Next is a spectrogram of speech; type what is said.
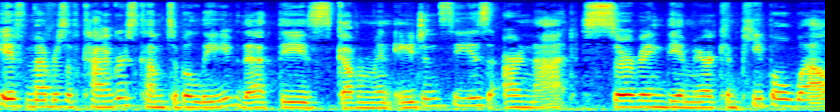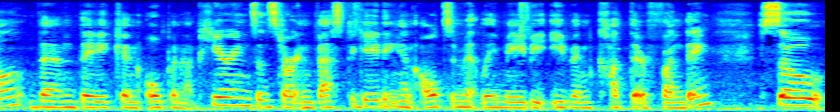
if members of Congress come to believe that these government agencies are not serving the American people well, then they can open up hearings and start investigating and ultimately maybe even cut their funding. So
